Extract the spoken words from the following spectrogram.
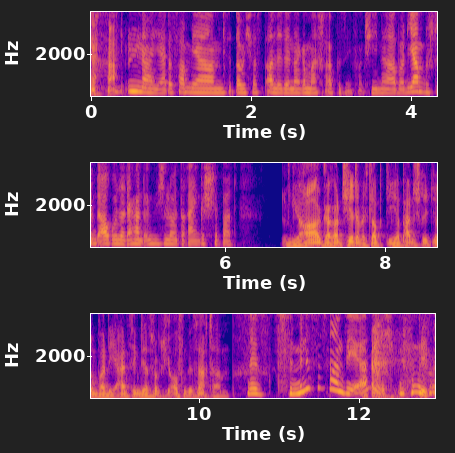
naja, das haben ja, glaube ich, fast alle Länder gemacht, abgesehen von China. Aber die haben bestimmt auch unter der Hand irgendwelche Leute reingeschippert. Ja, garantiert, aber ich glaube, die japanische Regierung waren die einzigen, die das wirklich offen gesagt haben. Na, zumindest waren sie ehrlich. ja,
